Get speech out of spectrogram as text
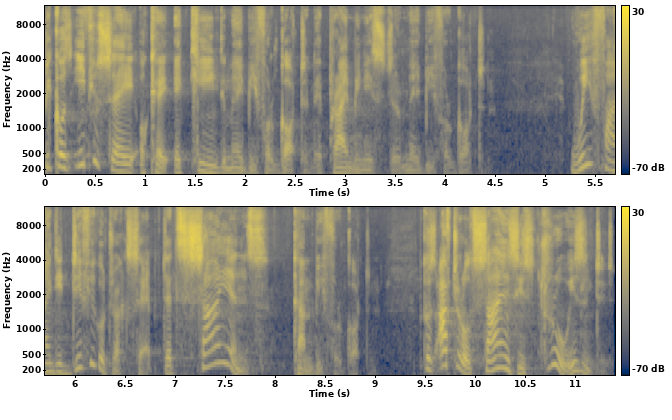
Because if you say, okay, a king may be forgotten, a prime minister may be forgotten, we find it difficult to accept that science can be forgotten. Because after all, science is true, isn't it?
